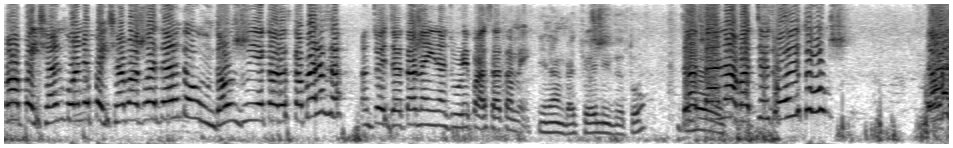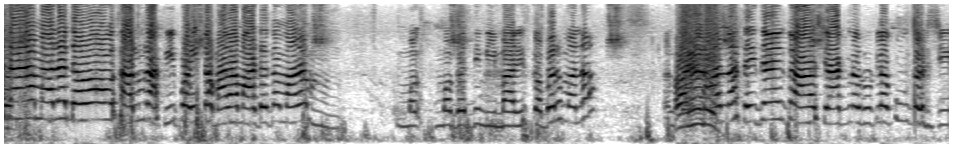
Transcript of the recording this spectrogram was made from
પણ પૈસા ને બોને પૈસા માંગવા જાય તો ઊંધા ઊંધું એ કરસ ખબર છે અને તોય જતા નહીં એના જોડે પાછા તમે. એના અંગા ચોઈ નહીં જતો. જતા ના વચ્ચે જોયું તું? દવા દાડા મારે દવાઓ ચાલુ રાખવી પડી. તમારા માટે તો મારા મગજની બીમારી ખબર મને? ના થઈ જાય ને તો આ શાક ના રોટલા કોણ કરશે?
